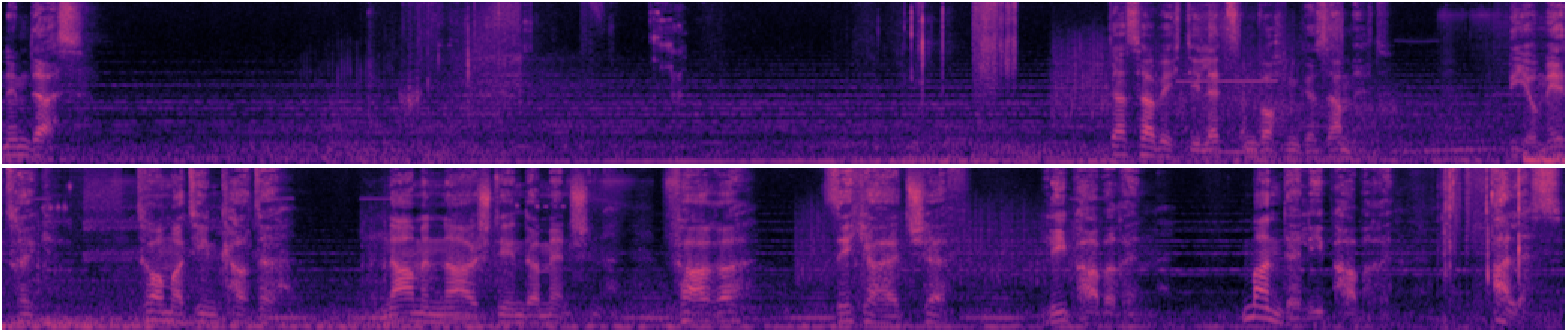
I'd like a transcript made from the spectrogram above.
Nimm das. Das habe ich die letzten Wochen gesammelt. Biometrik, Traumateamkarte, Namen nahestehender Menschen, Fahrer, Sicherheitschef, Liebhaberin, Mann der Liebhaberin. Alles.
